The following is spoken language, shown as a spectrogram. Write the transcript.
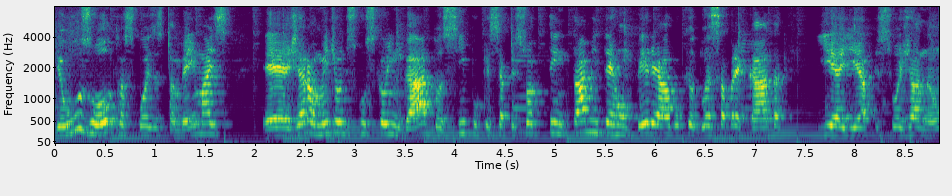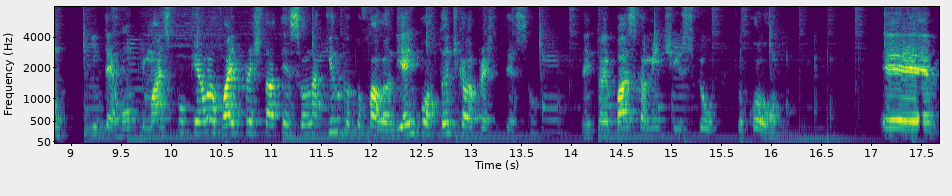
Eu uso outras coisas também, mas é, geralmente é um discurso que eu engato assim, porque se a pessoa tentar me interromper, é algo que eu dou essa brecada e aí a pessoa já não interrompe mais, porque ela vai prestar atenção naquilo que eu estou falando, e é importante que ela preste atenção. Né? Então é basicamente isso que eu, que eu coloco. É...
